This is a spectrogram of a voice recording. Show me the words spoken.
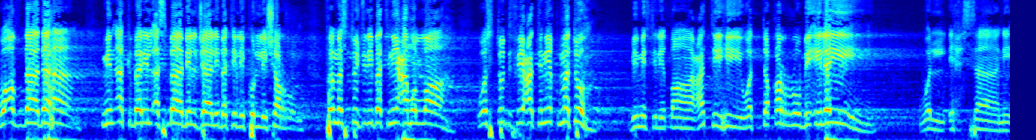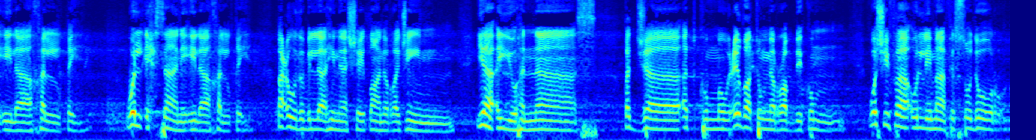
وأضدادها من أكبر الأسباب الجالبة لكل شر. فما استجلبت نعم الله واستدفعت نقمته بمثل طاعته والتقرب إليه والإحسان إلى خلقه والإحسان إلى خلقه. أعوذ بالله من الشيطان الرجيم. يا أيها الناس قد جاءتكم موعظة من ربكم وشفاء لما في الصدور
